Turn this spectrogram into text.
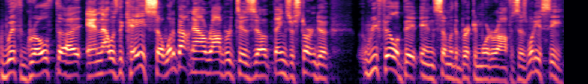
with growth, uh, and that was the case. So, what about now, Robert? As uh, things are starting to refill a bit in some of the brick and mortar offices, what do you see?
